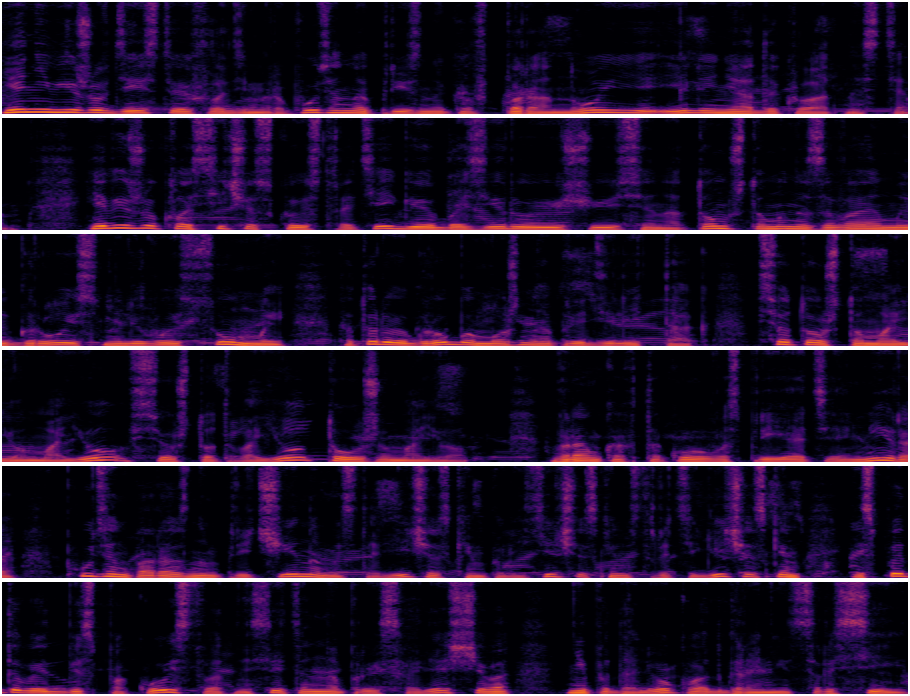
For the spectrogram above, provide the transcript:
Я не вижу в действиях Владимира Путина признаков паранойи или неадекватности. Я вижу классическую стратегию, базирующуюся на том, что мы называем игрой с нулевой суммой, которую грубо можно определить так. Все то, что мое, мое, все, что твое, тоже мое. В рамках такого восприятия мира Путин по разным причинам, историческим, политическим, стратегическим, испытывает беспокойство относительно происходящего неподалеку от границ России.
